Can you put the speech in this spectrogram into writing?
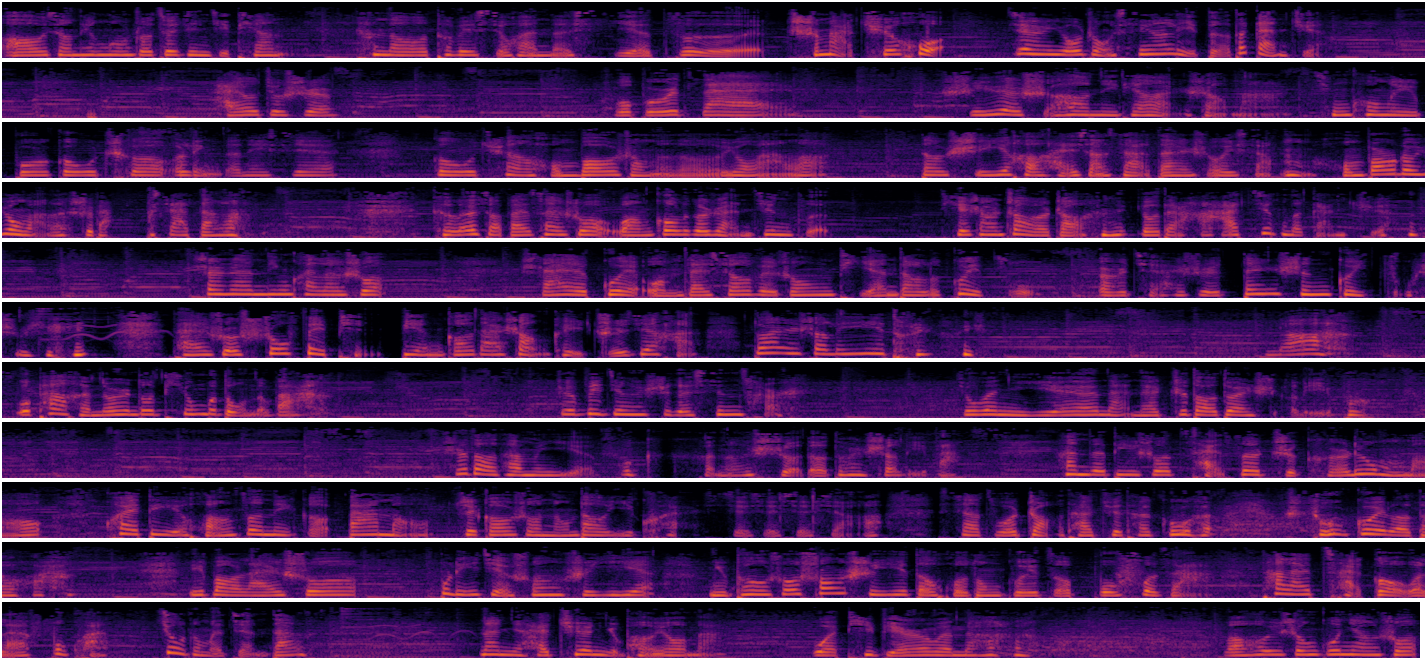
翱翔天空说：“最近几天看到我特别喜欢的鞋子尺码缺货，竟然有种心安理得的感觉。”还有就是，我不是在十一月十号那天晚上嘛，清空了一波购物车，我领的那些购物券、红包什么的都用完了。到十一号还想下单的时候，一想，嗯，红包都用完了是吧？不下单了。可乐小白菜说：“网购了个软镜子，街上照了照，有点哈哈镜的感觉。”上山听快乐说。啥也贵，我们在消费中体验到了贵族，而且还是单身贵族，是不是？他还说收废品变高大上，可以直接喊断舍离，断舍离。那我怕很多人都听不懂的吧？这毕竟是个新词儿，就问你爷爷奶奶知道断舍离不？知道他们也不可可能舍得断舍离吧？汉德帝说彩色纸壳六毛，快递黄色那个八毛，最高时候能到一块。谢谢谢谢啊！下次我找他去，他给我收贵了的话。李宝来说不理解双十一，女朋友说双十一的活动规则不复杂，他来采购，我来付款，就这么简单。那你还缺女朋友吗？我替别人问的。往后一生姑娘说，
